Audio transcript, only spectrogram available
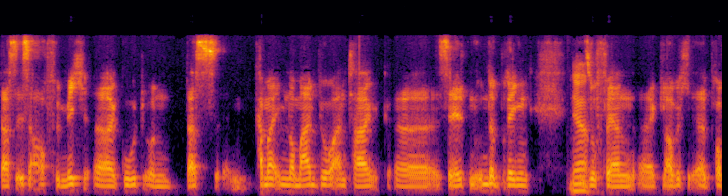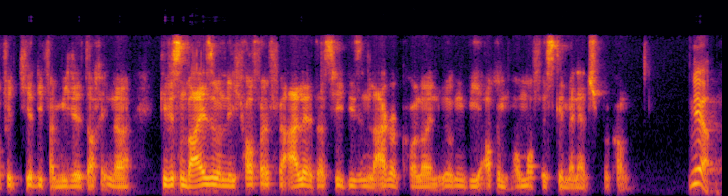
das ist auch für mich äh, gut und das kann man im normalen Büroantrag äh, selten unterbringen. Ja. Insofern, äh, glaube ich, äh, profitiert die Familie doch in einer gewissen Weise und ich hoffe für alle, dass sie diesen Lagerkoller irgendwie auch im Homeoffice gemanagt bekommen. Ja,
